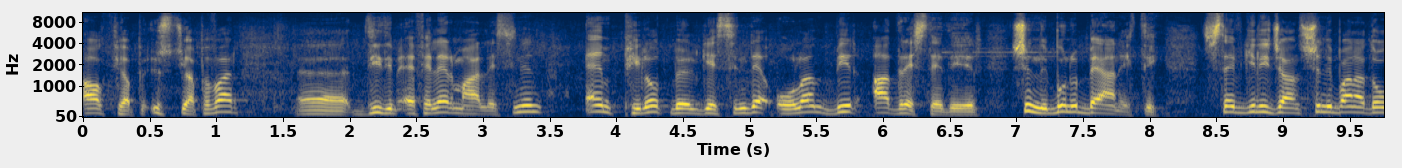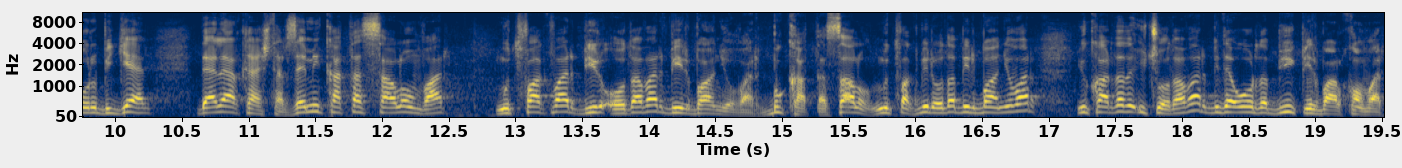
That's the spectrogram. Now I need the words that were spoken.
altyapı, üst yapı var. Ee, Didim Efeler Mahallesi'nin en pilot bölgesinde olan bir adrestedir. Şimdi bunu beyan ettik. Sevgili Can şimdi bana doğru bir gel. Değerli arkadaşlar zemin katta salon var. Mutfak var, bir oda var, bir banyo var. Bu katta salon, mutfak, bir oda, bir banyo var. Yukarıda da üç oda var. Bir de orada büyük bir balkon var.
